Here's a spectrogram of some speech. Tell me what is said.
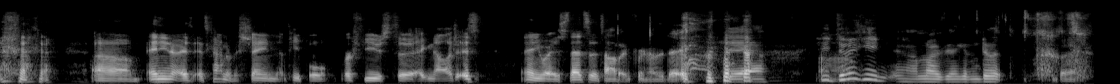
um, and you know, it's, it's kind of a shame that people refuse to acknowledge it. It's, anyways, that's a topic for another day. Yeah. He Uh, didn't. He. I'm not even gonna do it. but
